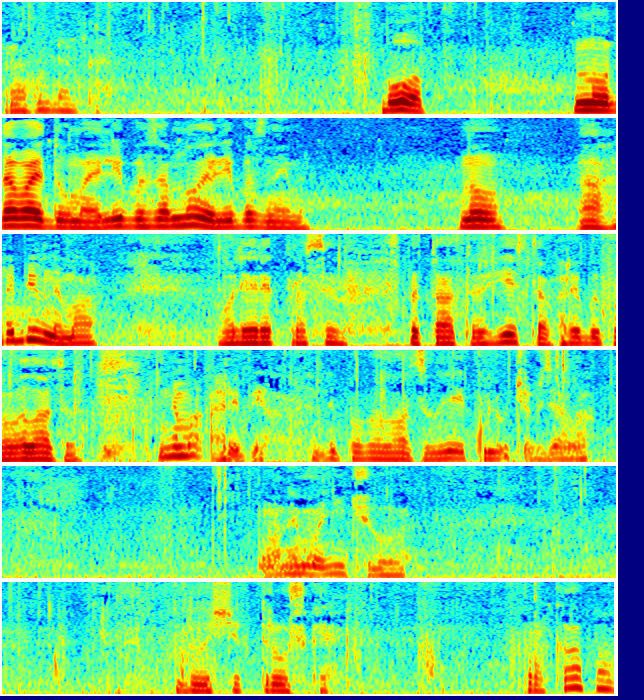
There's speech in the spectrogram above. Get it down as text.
Прогулянка. Боб. Ну, давай думай, либо за мною, либо з ними. Ну, а, грибів нема. Валерик просив спитати, є там гриби повилазили. Нема грибів. Не повилазили, я і кулючок взяла. А нема нічого. Дощик трошки прокапав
